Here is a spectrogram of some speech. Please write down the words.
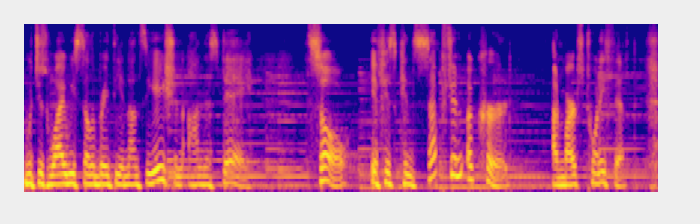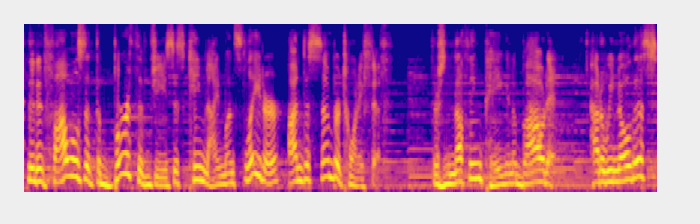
which is why we celebrate the Annunciation on this day. So, if his conception occurred on March 25th, then it follows that the birth of Jesus came nine months later on December 25th. There's nothing pagan about it. How do we know this?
